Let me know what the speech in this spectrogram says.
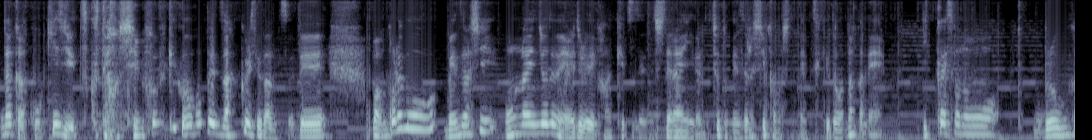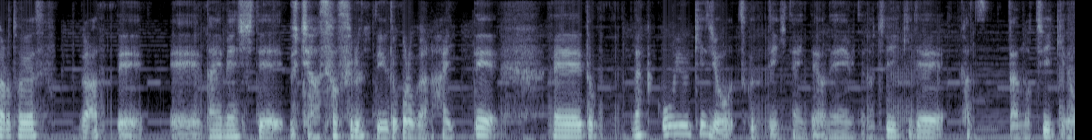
なんかこう記事作ってほしい。結構本当にざっくりしてたんですよ。で、まあこれも珍しい、オンライン上でのやり取りで完結してないので、ちょっと珍しいかもしれないんですけど、なんかね、一回その、ブログから問い合わせがあって、えー対面して打ち合わせをするっていうところから入って、えっ、と、なんかこういう記事を作っていきたいんだよね、みたいな地域で、かつ、あの、地域の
